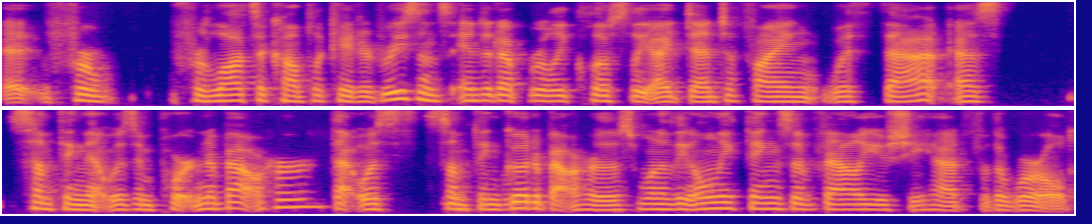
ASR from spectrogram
uh, for for lots of complicated reasons ended up really closely identifying with that as something that was important about her that was something mm-hmm. good about her. That's one of the only things of value she had for the world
